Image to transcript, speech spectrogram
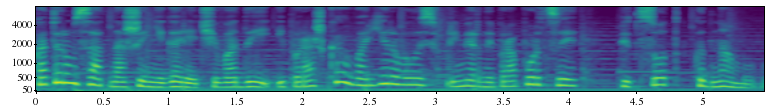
в котором соотношение горячей воды и порошка варьировалось в примерной пропорции 500 к 1.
